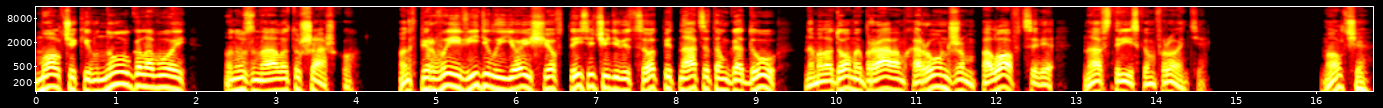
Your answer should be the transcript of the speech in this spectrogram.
молча кивнул головой. Он узнал эту шашку. Он впервые видел ее еще в 1915 году на молодом и бравом Харунжем Половцеве на австрийском фронте. Молча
